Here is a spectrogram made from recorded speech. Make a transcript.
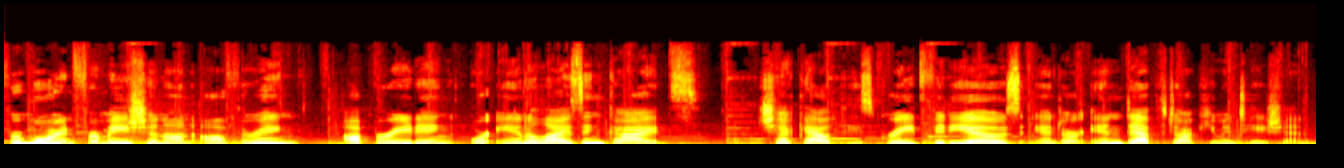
For more information on authoring, operating, or analyzing guides, check out these great videos and our in depth documentation.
